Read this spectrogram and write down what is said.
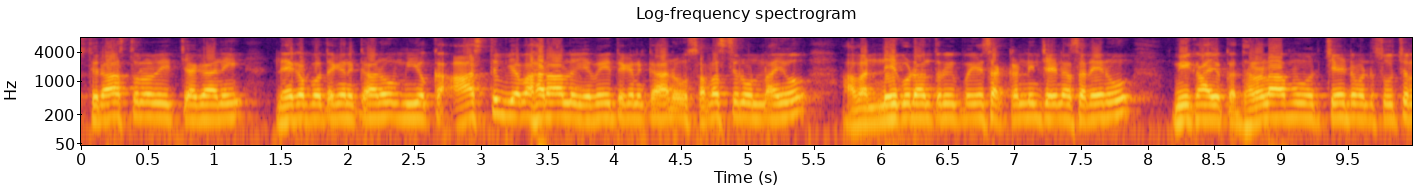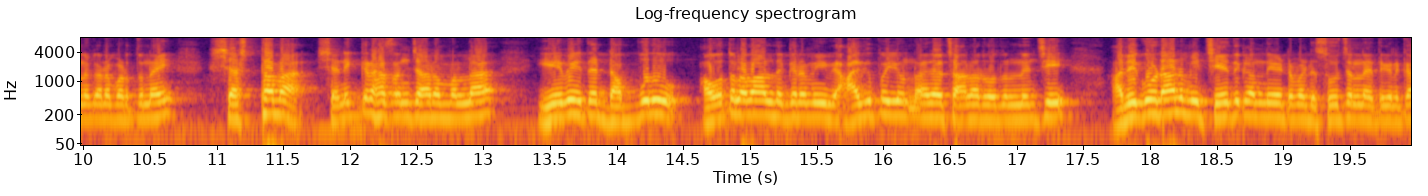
స్థిరాస్తుల రీత్యా కానీ లేకపోతే కనుకను మీ యొక్క ఆస్తి వ్యవహారాలు ఏవైతే కనుకను సమస్యలు ఉన్నాయో అవన్నీ కూడా అంతరిగిపోయేసి అక్కడి నుంచి అయినా సరేను. మీకు ఆ యొక్క ధనలాభం వచ్చేటువంటి సూచనలు కనబడుతున్నాయి. షష్టమ శనిగ్రహ సంచారం వల్ల ఏవైతే డబ్బులు అవతల వాళ్ళ దగ్గర మీ ఆగిపోయి ఉన్నాయో చాలా రోజుల నుంచి అవి కూడా మీ చేతికి అందేటువంటి సూచనలు అయితే కనుక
